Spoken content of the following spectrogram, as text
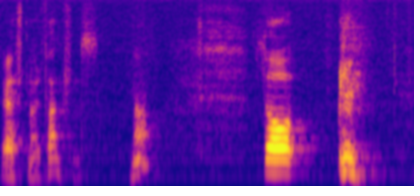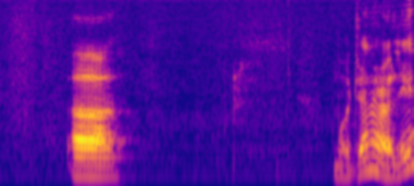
rational functions. No? So, uh, more generally,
